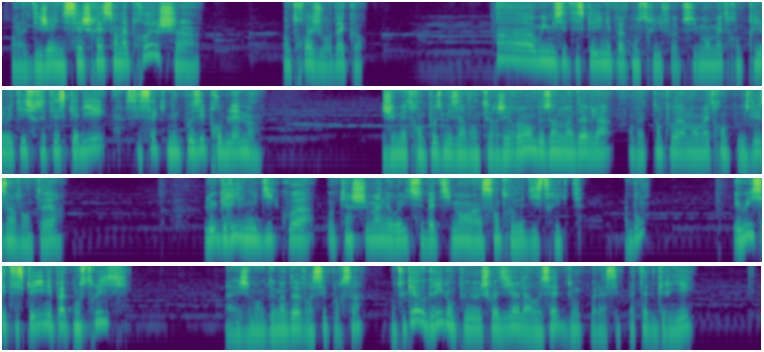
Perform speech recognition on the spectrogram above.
On a déjà une sécheresse en approche. En trois jours, d'accord. Ah oui, mais cet escalier n'est pas construit. Il faut absolument mettre en priorité sur cet escalier. C'est ça qui nous posait problème. Je vais mettre en pause mes inventeurs. J'ai vraiment besoin de main d'œuvre là. On va temporairement mettre en pause les inventeurs. Le grill nous dit quoi? Aucun chemin ne relie ce bâtiment à un centre de district. Ah bon? Et oui, cet escalier n'est pas construit. Ah, je manque de main d'œuvre, c'est pour ça. En tout cas, au grill, on peut choisir la recette. Donc voilà, c'est patates grillées.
